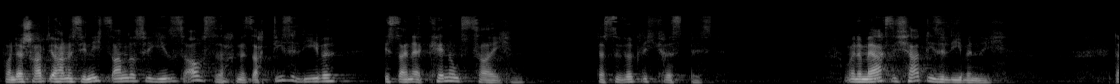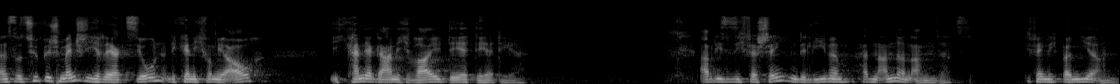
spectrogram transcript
Von der schreibt Johannes hier nichts anderes, wie Jesus auch sagt. Und er sagt, diese Liebe ist ein Erkennungszeichen, dass du wirklich Christ bist. Und wenn du merkst, ich habe diese Liebe nicht, dann ist so typisch menschliche Reaktion, die kenne ich von mir auch, ich kann ja gar nicht, weil der, der, der. Aber diese sich verschenkende Liebe hat einen anderen Ansatz. Die fängt nicht bei mir an.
